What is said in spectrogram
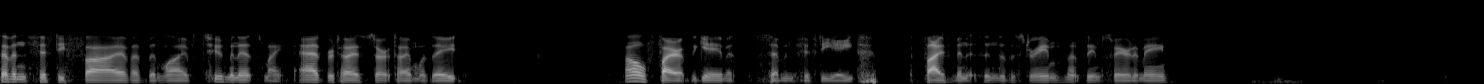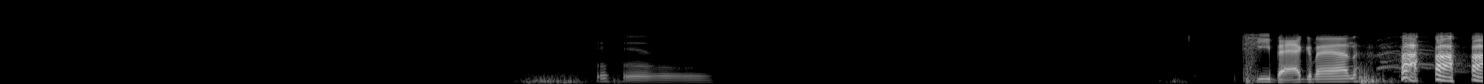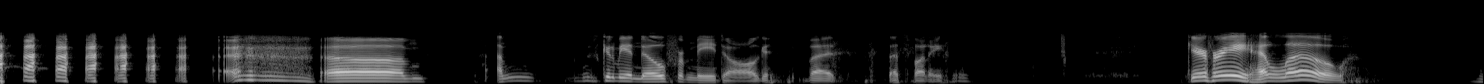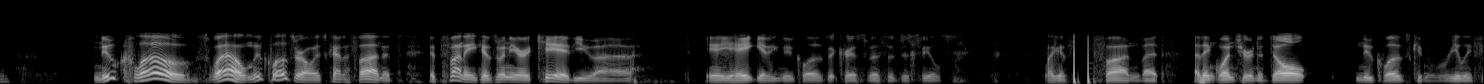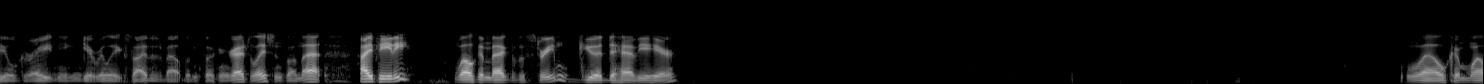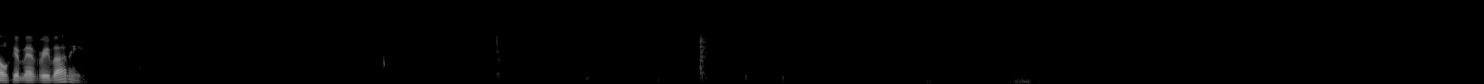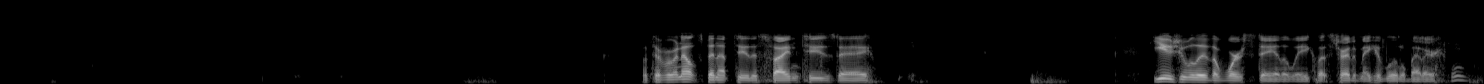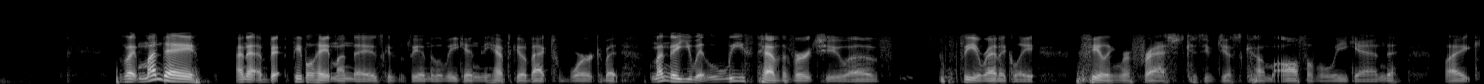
7.55. I've been live two minutes. My advertised start time was 8. I'll fire up the game at 7.58, five minutes into the stream. That seems fair to me. Mm-hmm. Teabag man. um, I'm. This is gonna be a no from me, dog. But that's funny. Carefree, hello. New clothes. Well, new clothes are always kind of fun. It's it's funny because when you're a kid, you uh, you know, you hate getting new clothes at Christmas. It just feels like it's fun. But I think once you're an adult, new clothes can really feel great, and you can get really excited about them. So congratulations on that. Hi, Petey. Welcome back to the stream. Good to have you here. Welcome, welcome, everybody. What's everyone else been up to this fine Tuesday? Usually the worst day of the week. Let's try to make it a little better. It's like Monday. I know people hate Mondays because it's the end of the weekend and you have to go back to work. But Monday, you at least have the virtue of theoretically feeling refreshed because you've just come off of a weekend. Like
